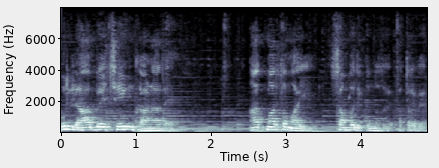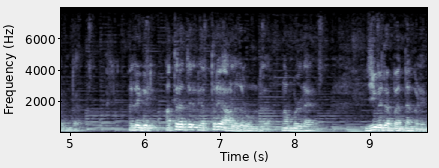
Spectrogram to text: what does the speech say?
ഒരു ലാഭേച്ഛയും കാണാതെ ആത്മാർത്ഥമായി സംവദിക്കുന്നത് എത്ര പേരുണ്ട്? അല്ലെങ്കിൽ അത്തരത്തിൽ എത്ര ആളുകളുണ്ട് നമ്മളുടെ ജീവിത ബന്ധങ്ങളിൽ?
